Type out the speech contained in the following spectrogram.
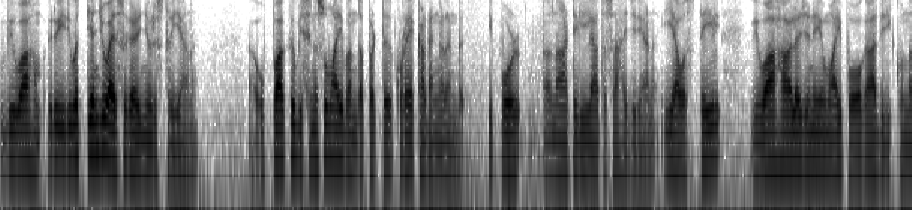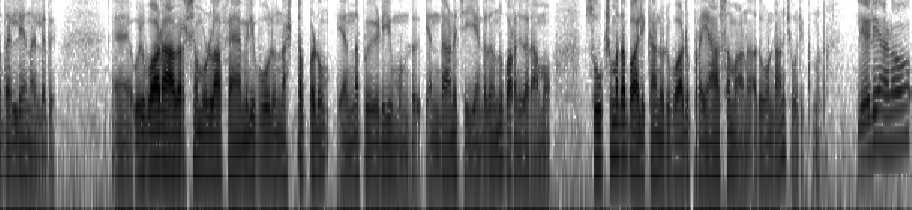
വിവാഹം ഒരു ഇരുപത്തിയഞ്ച് വയസ്സ് കഴിഞ്ഞ ഒരു സ്ത്രീയാണ്. ഉപ്പാക്ക് ബിസിനസ്സുമായി ബന്ധപ്പെട്ട് കുറേ കടങ്ങളുണ്ട്. ഇപ്പോൾ നാട്ടിലില്ലാത്ത സാഹചര്യമാണ്. ഈ അവസ്ഥയിൽ വിവാഹാലോചനയുമായി പോകാതിരിക്കുന്നതല്ലേ നല്ലത്? ഒരുപാട് ആദർശമുള്ള ഫാമിലി പോലും നഷ്ടപ്പെടും എന്ന പേടിയുമുണ്ട്. എന്താണ് ചെയ്യേണ്ടതെന്ന് പറഞ്ഞു തരാമോ? സൂക്ഷ്മത പാലിക്കാൻ ഒരുപാട് പ്രയാസമാണ് അതുകൊണ്ടാണ് ചോദിക്കുന്നത്. ലേഡിയാണോ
